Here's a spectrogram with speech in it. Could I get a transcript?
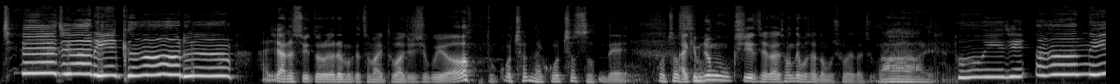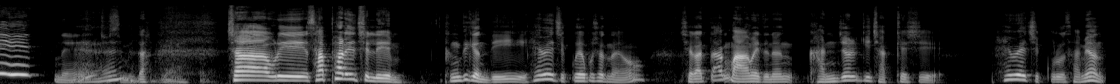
제자리 걸음 하지 않을 수 있도록 여러분께서 많이 도와주시고요. 또 꽂혔네, 꽂혔어. 네. 꽂혔어. 아, 김종국 씨 제가 성대모사 너무 좋아해가지고. 아, 예. 보이지 않니? 네, 좋습니다. 자, 우리 4817님. 긍디견디 해외 직구 해보셨나요? 제가 딱 마음에 드는 간절기 자켓이 해외 직구로 사면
